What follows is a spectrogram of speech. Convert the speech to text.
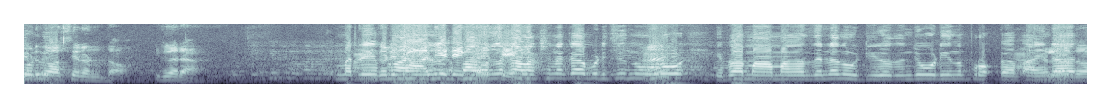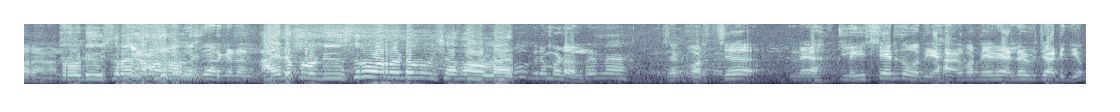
കോടി ഇതുവരെ? ഒക്കെ പിടിച്ച് നൂറ് ഇപ്പൊ മാമകത്തിന്റെ നൂറ്റി ഇരുപത്തഞ്ച് കോടി അതിന്റെ പ്രൊഡ്യൂസർ തന്നെ പറഞ്ഞു അതിന്റെ പ്രൊഡ്യൂസർ പറഞ്ഞിട്ട് വിശ്വാസമുള്ള പക്ഷെ കുറച്ച് ചെയ്ത് തോന്നി. പറഞ്ഞു എല്ലാവരും വിളിച്ച് അടിക്കും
